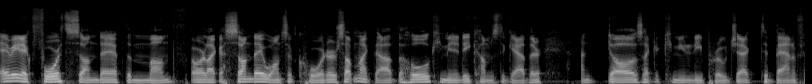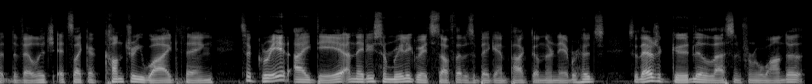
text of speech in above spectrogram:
every like fourth Sunday of the month, or like a Sunday once a quarter, something like that. The whole community comes together and does like a community project to benefit the village. It's like a countrywide thing. It's a great idea, and they do some really great stuff that has a big impact on their neighborhoods. So there's a good little lesson from Rwanda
